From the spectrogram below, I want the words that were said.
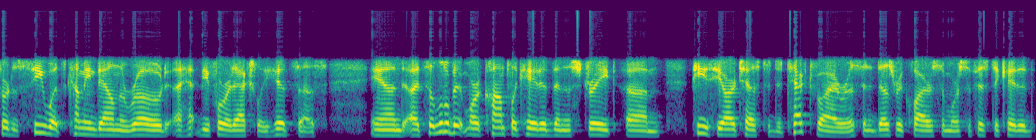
sort of see what's coming down the road before it actually hits us. And uh, it's a little bit more complicated than a straight um, PCR test to detect virus, and it does require some more sophisticated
